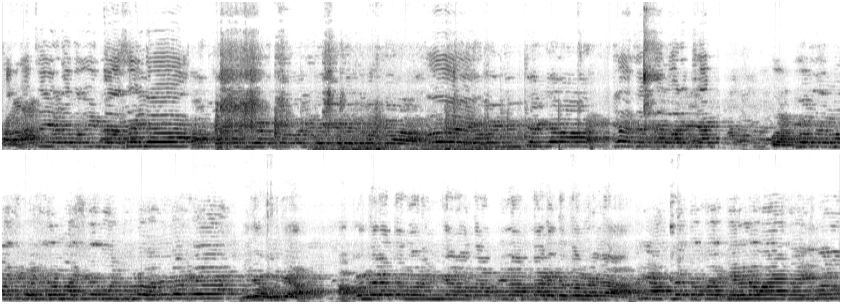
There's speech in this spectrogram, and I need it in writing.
काय खराचं येणं बघितलं असायला. या जनावरांच्या पाठीवर जर माशी बसली तर माशीचा दोन तुकडं होतं बरं का? उद्या उद्या आपण जर आता नवरून गेला होता आपल्याला लागत होता आणि आपलं तपास केलेलं वाया जाईल म्हणून.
